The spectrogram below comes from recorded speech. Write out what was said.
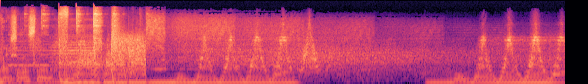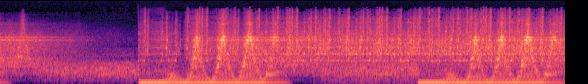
Thanks for listening. Wow, wow, wow, wow.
